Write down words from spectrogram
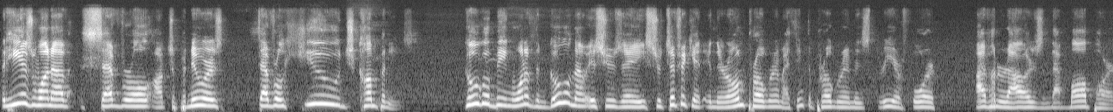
But he is one of several entrepreneurs, several huge companies. Google being one of them. Google now issues a certificate in their own program. I think the program is three or four, five hundred dollars in that ballpark.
